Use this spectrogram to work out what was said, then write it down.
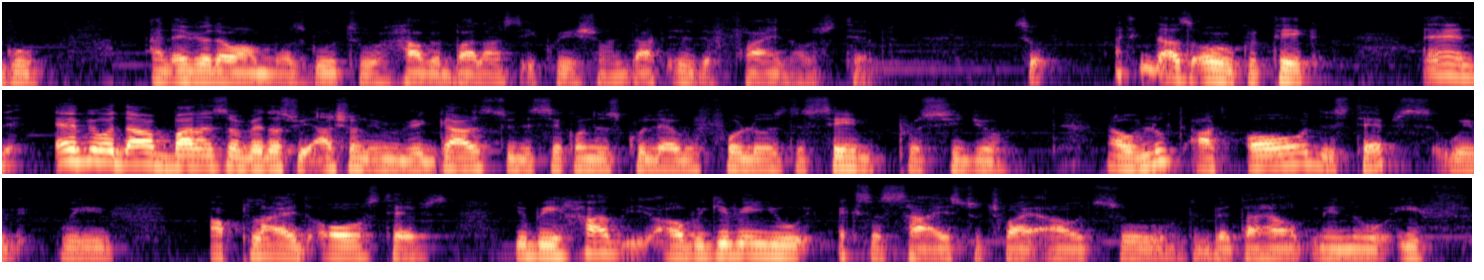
go. And every other one must go to have a balanced equation. That is the final step. So I think that's all we could take and every other balance of redox reaction in regards to the secondary school level follows the same procedure. Now we've looked at all the steps, we've, we've applied all steps. You'll be happy, I'll be giving you exercise to try out so to better help me know if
